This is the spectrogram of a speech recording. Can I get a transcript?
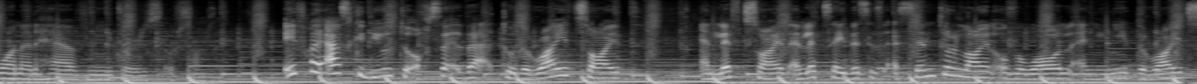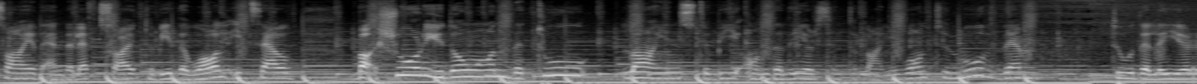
one and a half meters or something. If I asked you to offset that to the right side and left side, and let's say this is a center line of a wall and you need the right side and the left side to be the wall itself, but sure you don't want the two lines to be on the layer center line. You want to move them to the layer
